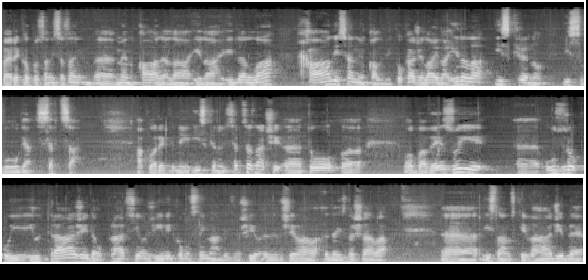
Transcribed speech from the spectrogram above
Pa je rekao poslanik sallallahu alaihi sallam, uh, men kale la ilaha illa Allah, halisan min kalbi. Ko kaže la ilaha illa Allah, iskreno iz svoga srca. Ako rekne iskreno iz srca, znači e, to obavezuje e, uzrokuje ili traži da u praksi on živi kao musliman, da izvršava, da izvršava e, islamske vađibe,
